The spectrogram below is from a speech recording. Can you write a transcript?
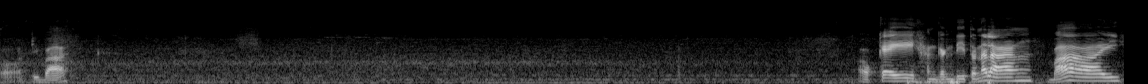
O, diba? Okay, hanggang dito na lang. Bye!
